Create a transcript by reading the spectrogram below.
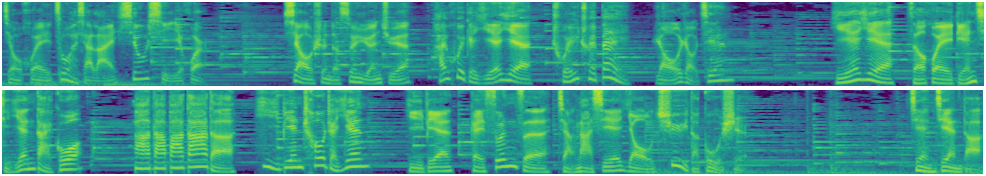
就会坐下来休息一会儿。孝顺的孙元觉还会给爷爷捶捶背、揉揉肩，爷爷则会点起烟袋锅，吧嗒吧嗒的，一边抽着烟，一边给孙子讲那些有趣的故事。渐渐的，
